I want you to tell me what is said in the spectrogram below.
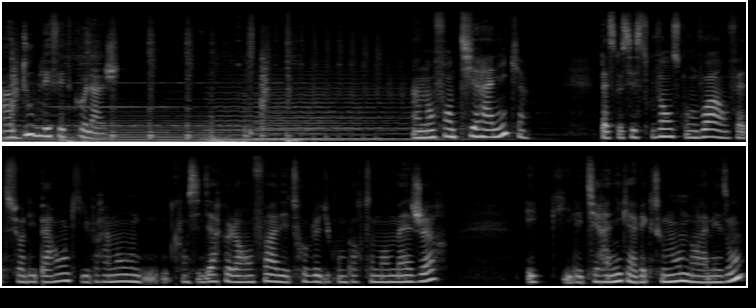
un double effet de collage. Un enfant tyrannique parce que c'est souvent ce qu'on voit en fait sur les parents qui vraiment considèrent que leur enfant a des troubles du comportement majeurs et qu'il est tyrannique avec tout le monde dans la maison.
